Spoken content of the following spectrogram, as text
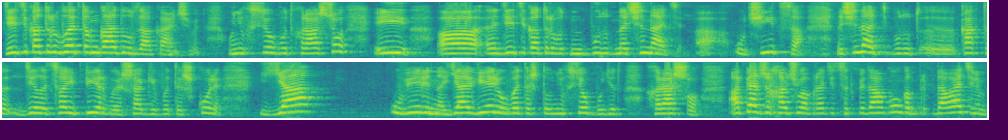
дети, которые в этом году заканчивают, у них все будет хорошо, и э, дети, которые вот будут начинать э, учиться, начинать будут э, как-то делать свои первые шаги в этой школе, я уверена, я верю в это, что у них все будет хорошо. Опять же хочу обратиться к педагогам, преподавателям.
